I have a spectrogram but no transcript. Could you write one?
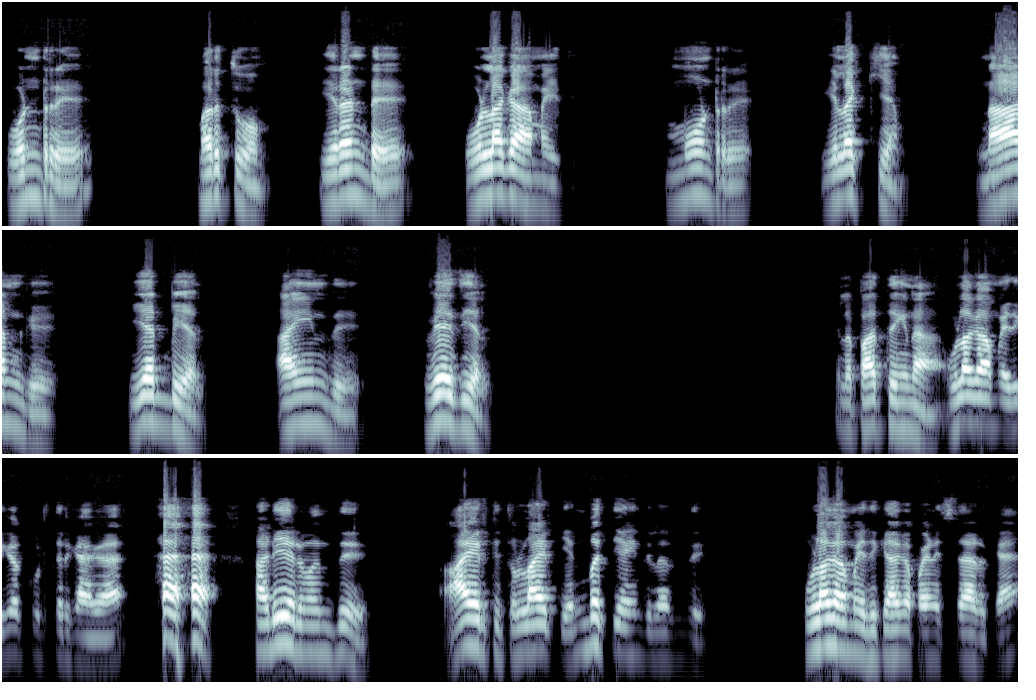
ஒன்று மருத்துவம். இரண்டு உலக அமைதி. மூன்று இலக்கியம். நான்கு இயற்பியல். ஐந்து வேதியியல். இதில் பாத்தீங்கன்னா உலக அமைதிக்காக கொடுத்திருக்காங்க. அடியர் வந்து ஆயிரத்தி தொள்ளாயிரத்தி எண்பத்தி ஐந்துல இருந்து உலக அமைதிக்காக பயணிச்சுதான் இருக்கேன்.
